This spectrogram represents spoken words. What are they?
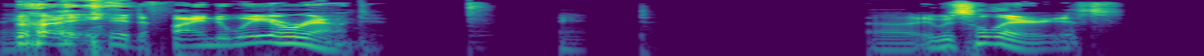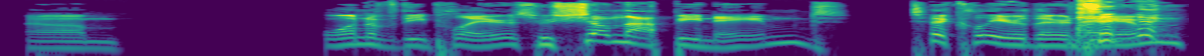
They had, Right. they had to find a way around it. And, uh, it was hilarious. Um, one of the players, who shall not be named, to clear their name,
